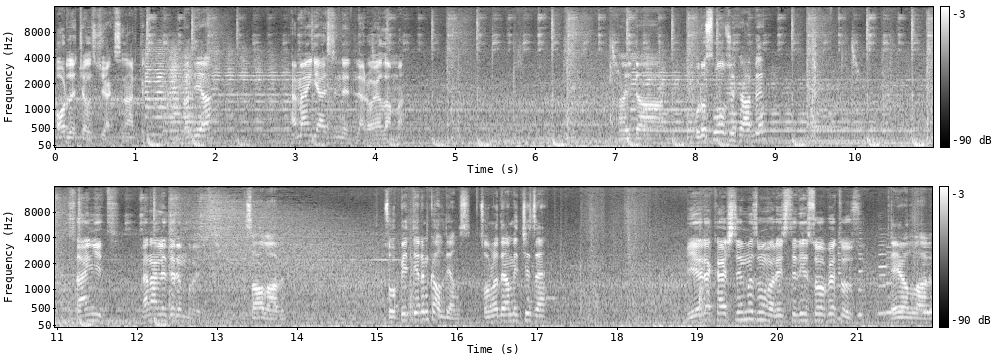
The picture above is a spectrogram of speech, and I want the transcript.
Orada çalışacaksın artık. Hadi ya. Hemen gelsin dediler oyalanma. Hayda. Burası ne olacak abi? Sen git. Ben hallederim burayı. Sağ ol abi. Sohbet yarım kaldı yalnız. Sonra devam edeceğiz ha. Bir yere kaçtığımız mı var? İstediğin sohbet olsun. Eyvallah abi.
